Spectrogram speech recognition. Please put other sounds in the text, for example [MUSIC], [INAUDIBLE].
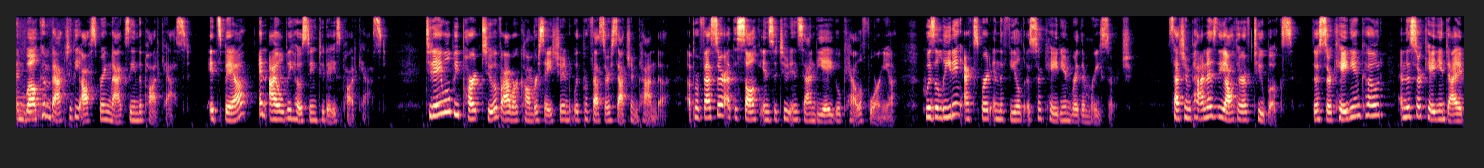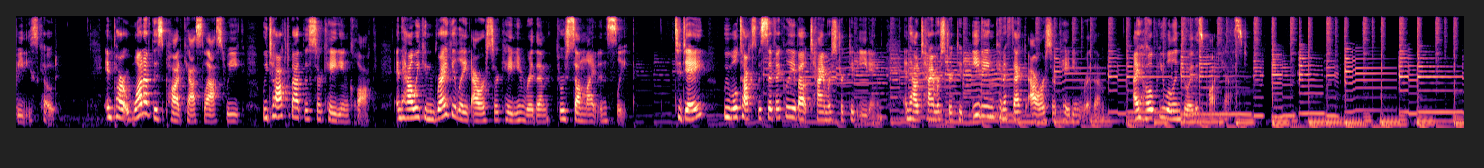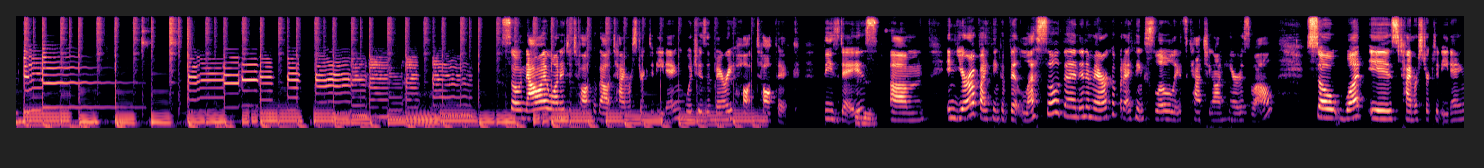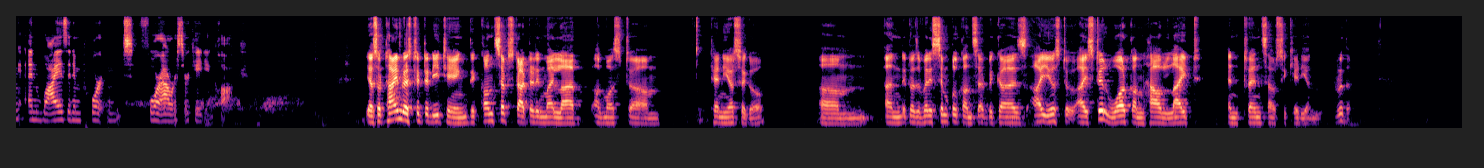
and welcome back to the Offspring Magazine, the podcast. It's Bea, and I will be hosting today's podcast. Today will be part two of our conversation with Professor Sachin Panda, a professor at the Salk Institute in San Diego, California, who is a leading expert in the field of circadian rhythm research. Sachin Panda is the author of two books, The Circadian Code and The Circadian Diabetes Code. In part one of this podcast last week, we talked about the circadian clock and how we can regulate our circadian rhythm through sunlight and sleep. Today, we will talk specifically about time restricted eating and how time restricted eating can affect our circadian rhythm. I hope you will enjoy this podcast. So, now I wanted to talk about time restricted eating, which is a very hot topic these days. Mm-hmm. Um, in Europe, I think a bit less so than in America, but I think slowly it's catching on here as well. So, what is time restricted eating and why is it important for our circadian clock? Yeah, so time restricted eating, the concept started in my lab almost um, 10 years ago. Um, and it was a very simple concept because I used to, I still work on how light entrains our circadian rhythm.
